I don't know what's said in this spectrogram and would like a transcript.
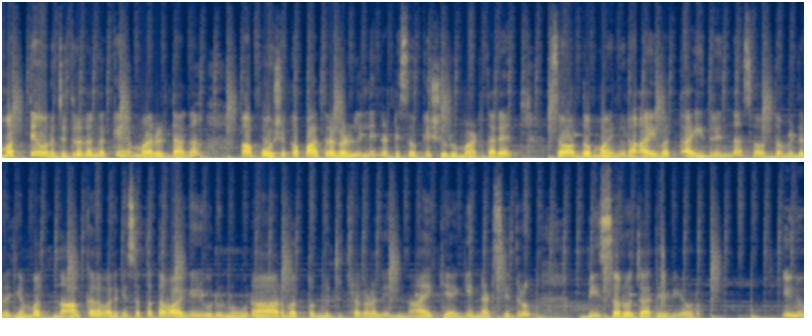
ಮತ್ತೆ ಅವರು ಚಿತ್ರರಂಗಕ್ಕೆ ಮರಳಿದಾಗ ಪೋಷಕ ಪಾತ್ರಗಳಲ್ಲಿ ನಟಿಸೋಕೆ ಶುರು ಮಾಡ್ತಾರೆ. ಸಾವಿರದ ಒಂಬೈನೂರ ಐವತ್ತೈದರಿಂದ ಸಾವಿರದ ಒಂಬೈನೂರ ಎಂಬತ್ನಾಲ್ಕರವರೆಗೆ ಸತತವಾಗಿ ಇವರು ನೂರ ಅರವತ್ತೊಂದು ಚಿತ್ರಗಳಲ್ಲಿ ನಾಯಕಿಯಾಗಿ ನಟಿಸಿದರು ಬಿ. ಸರೋಜಾದೇವಿಯವರು. ಇನ್ನು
